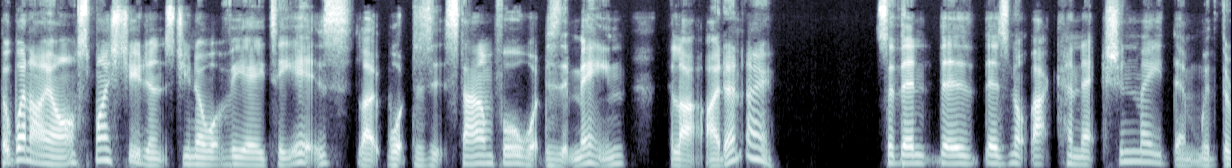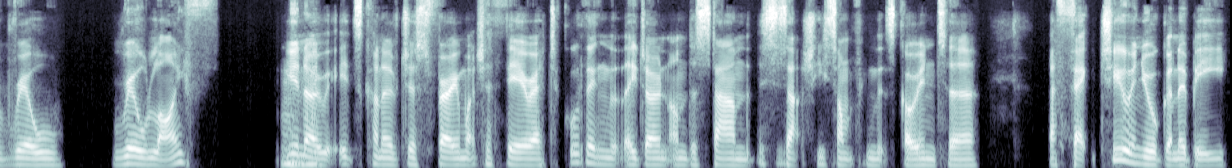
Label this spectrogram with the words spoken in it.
but when I ask my students, "Do you know what VAT is? Like, what does it stand for? What does it mean?" They're like, "I don't know." So then there, there's not that connection made then with the real real life. You Mhm. know, it's kind of just very much a theoretical thing that they don't understand that this is actually something that's going to affect you and you're going to be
